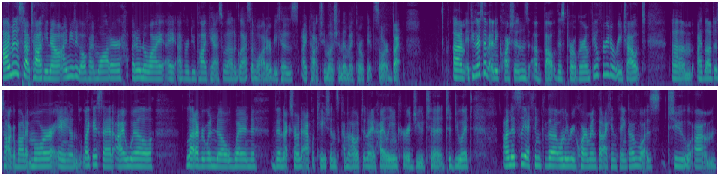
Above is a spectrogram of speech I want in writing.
I'm to stop talking now. I need to go find water. I don't know why I ever do podcasts without a glass of water because I talk too much and then my throat gets sore. But um, if you guys have any questions about this program, feel free to reach out. Um, I'd love to talk about it more. And like I said, I will let everyone know when the next round of applications come out and I'd highly encourage you to to do it. Honestly, I think the only requirement that I can think of was to um,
